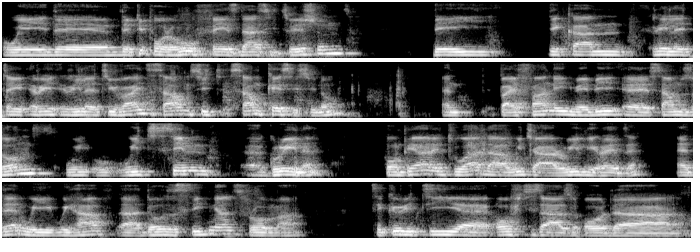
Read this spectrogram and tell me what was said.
we the the people who face that situation, they they can relate, re- relativize some some cases, you know, and by finding maybe uh, some zones we, which seem uh, green eh, compared to other which are really red. Eh? And then we, we have uh, those signals from uh, security uh, officers or the,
